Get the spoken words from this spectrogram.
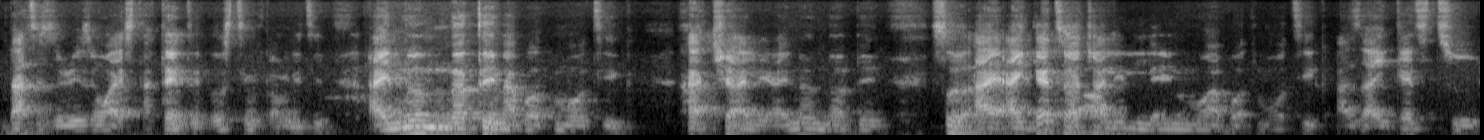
That is the reason why I started the hosting community. I know nothing about Mautic. Actually, I know nothing. So I, I get to actually learn more about Mautic as I get to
